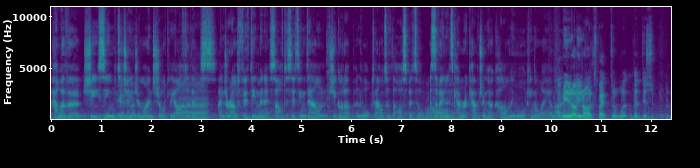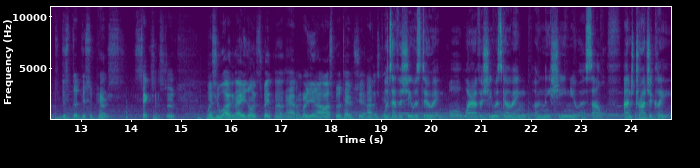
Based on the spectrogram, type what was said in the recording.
However, she seemed to change her mind shortly after Ah. this, and around 15 minutes after sitting down, she got up and walked out of the hospital, a surveillance camera capturing her calmly walking away alone. I mean, you don't, you don't expect to the just the disappearance sections to. When she walking out, you don't expect nothing to happen, but you're in a hospital type shit. I understand. Whatever she was doing, or wherever she was going, only she knew herself. And tragically,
